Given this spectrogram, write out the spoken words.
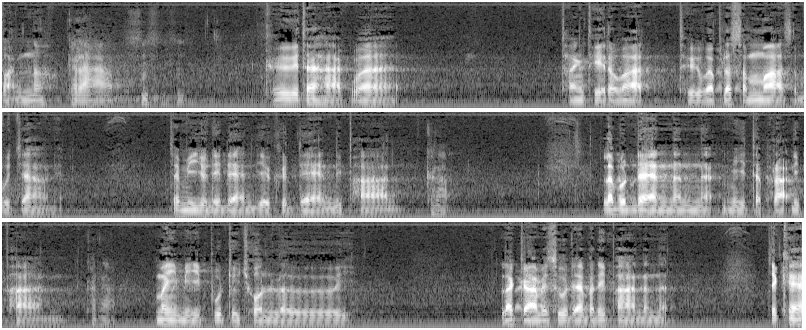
ฝันเนาะครับ คือถ้าหากว่า ทางเทรวาสถือว่าพระสัมมาสัมพุทธเจ้าเนี่ย จะมีอยู่ในแดนเดียวคือแดนนิพพานครับ และบนแดนนั้นน่ะมีแต่พระนิพพานครับ ไม่มีปุถุชนเลย และการไปสู่แดนพระนิพพานนั้นน่ะจะแค่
